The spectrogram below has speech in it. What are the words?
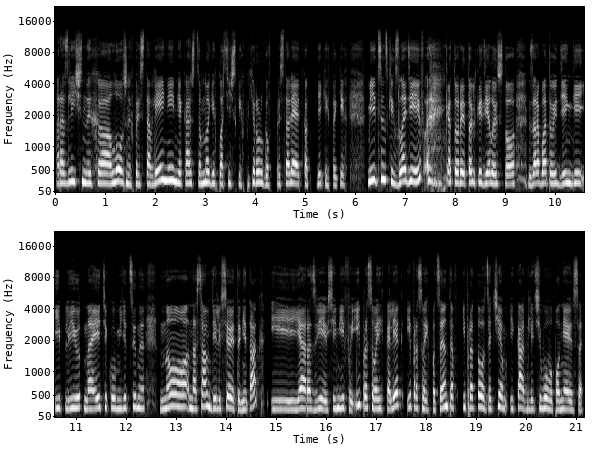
различных э, ложных представлений. Мне кажется, многих пластических хирургов представляют как неких таких медицинских злодеев, которые только делают, что зарабатывают деньги и плюют на этику медицины. Но на самом деле все это не так. И я развею все мифы и про своих коллег, и про своих пациентов, и про то, зачем и как, для чего выполняются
